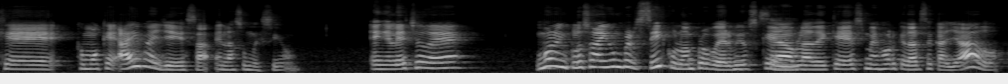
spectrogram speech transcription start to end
que como que hay belleza en la sumisión, en el hecho de, bueno, incluso hay un versículo en Proverbios que habla de que es mejor quedarse callado.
